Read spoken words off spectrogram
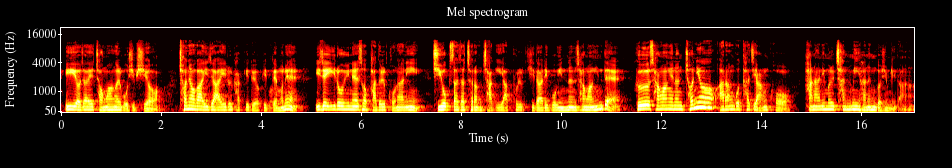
이 여자의 정황을 보십시오. 처녀가 이제 아이를 갖게 되었기 때문에 이제 이로 인해서 받을 고난이 지옥사자처럼 자기 앞을 기다리고 있는 상황인데 그 상황에는 전혀 아랑곳하지 않고 하나님을 찬미하는 것입니다.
